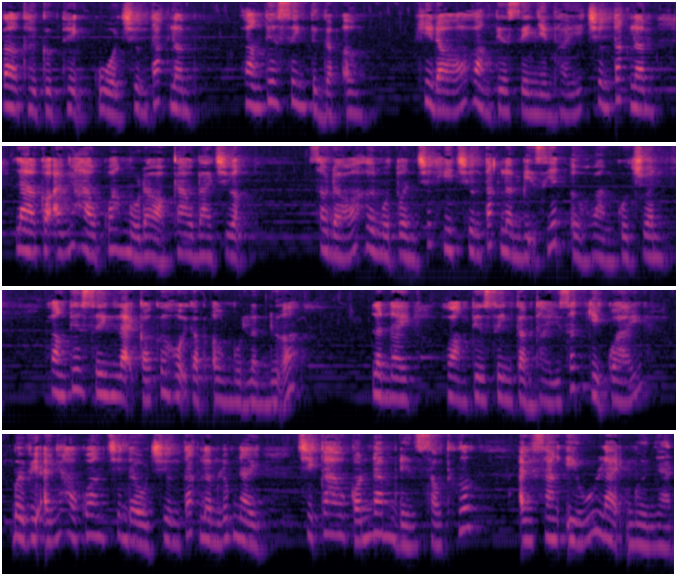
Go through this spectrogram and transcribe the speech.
Vào thời cực thịnh của Trương Tác Lâm, Hoàng Tiên Sinh từng gặp ông khi đó Hoàng Tiên Sinh nhìn thấy Trương Tắc Lâm là có ánh hào quang màu đỏ cao ba trượng. Sau đó hơn một tuần trước khi Trương Tắc Lâm bị giết ở Hoàng Cô Chuân, Hoàng Tiên Sinh lại có cơ hội gặp ông một lần nữa. Lần này Hoàng Tiên Sinh cảm thấy rất kỳ quái bởi vì ánh hào quang trên đầu Trương Tắc Lâm lúc này chỉ cao có 5 đến 6 thước, ánh sáng yếu lại mờ nhạt.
